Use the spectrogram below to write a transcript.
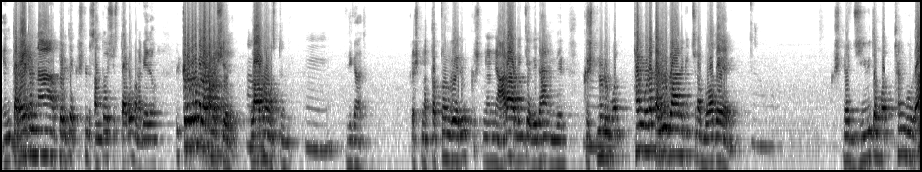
ఎంత రేట్ ఉన్నా పెడితే కృష్ణుడు సంతోషిస్తాడు మనకేదో ఇక్కడ కూడా మళ్ళీ కమర్షియల్ లాభం వస్తుంది. ఇది కాదు. కృష్ణ తత్వం వేరు కృష్ణుని ఆరాధించే విధానం వేరు. కృష్ణుడు మొత్తం కూడా కలియుగానికి ఇచ్చిన బోధే అది. కృష్ణ జీవితం మొత్తం కూడా.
